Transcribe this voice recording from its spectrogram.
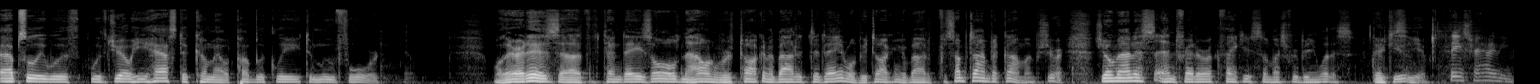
absolutely with with Jo. He has to come out publicly to move forward. Well, there it is, uh, 10 days old now, and we're talking about it today, and we'll be talking about it for some time to come, I'm sure. Jo Mannies and Fred Ehrlich, thank you so much for being with us. Thank you. see you. Thanks for having me.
